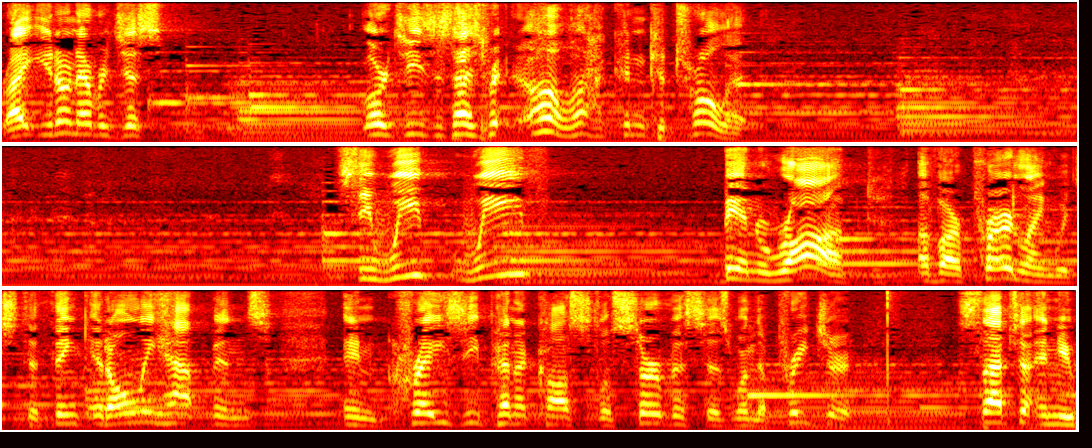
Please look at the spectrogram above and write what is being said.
Right? You don't ever just, Lord Jesus, I pray. Oh, I couldn't control it. See, we, we've been robbed of our prayer language to think it only happens in crazy Pentecostal services when the preacher slaps it and you.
